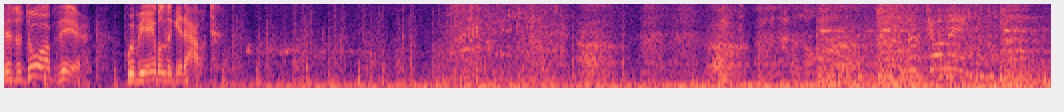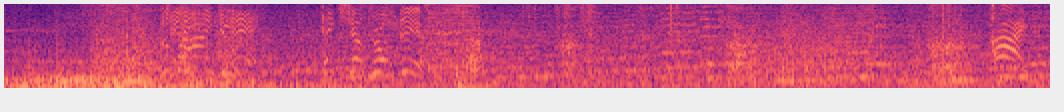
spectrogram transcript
There's a door up there. We'll be able to get out. Wait, you're not alone. They're coming! Look behind you! Take shelter up there! Hide!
